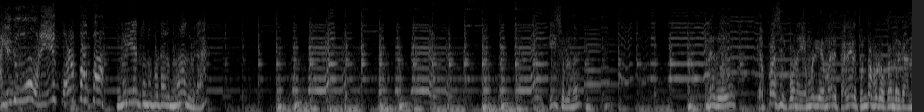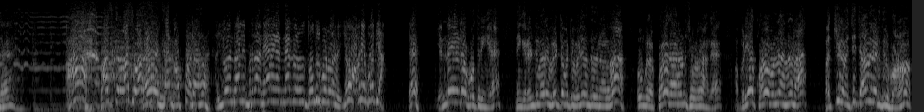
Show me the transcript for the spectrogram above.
ஐயோ ஒரே குழப்பாப்பா. இவர் ஏன் துண்டு போட்டாரு மூணாவது வீடா? சொல்லுங்க என்னது டெபாசிட் போன எம்எல்ஏ மாதிரி தலையில துண்ட போட்டு உட்காந்துருக்காங்க ஐயோ இருந்தாலும் இப்படிதான் நேரம் நேரத்துல தொந்தரவு பண்ணுவாரு யோ அவரே போத்தியா ஏ என்ன ஏன்டா போத்துறீங்க நீங்க ரெண்டு பேரும் வீட்டை விட்டு வெளிய வந்ததுனாலதான் உங்களை கொலைகாரன்னு சொல்றாங்க அப்படியே கொலை பண்ணா என்னடா வக்கீல வச்சு ஜாமீன் எடுத்துட்டு போறோம்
